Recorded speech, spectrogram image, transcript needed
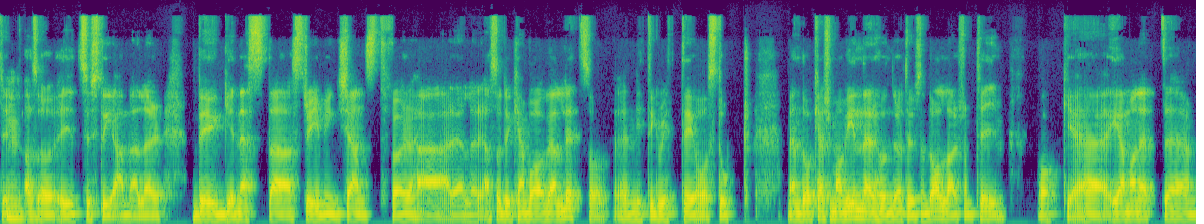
Typ, Mm. Alltså i ett system eller bygg nästa streamingtjänst för det här. Eller, alltså det kan vara väldigt så eh, nitty-gritty och stort. Men då kanske man vinner 100 000 dollar som team. Och eh, är man ett, eh,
